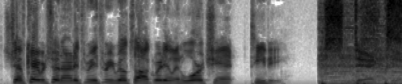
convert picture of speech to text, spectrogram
It's Jeff Cameron Show 93.3 Real Talk Radio and War Chant TV. Styx.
